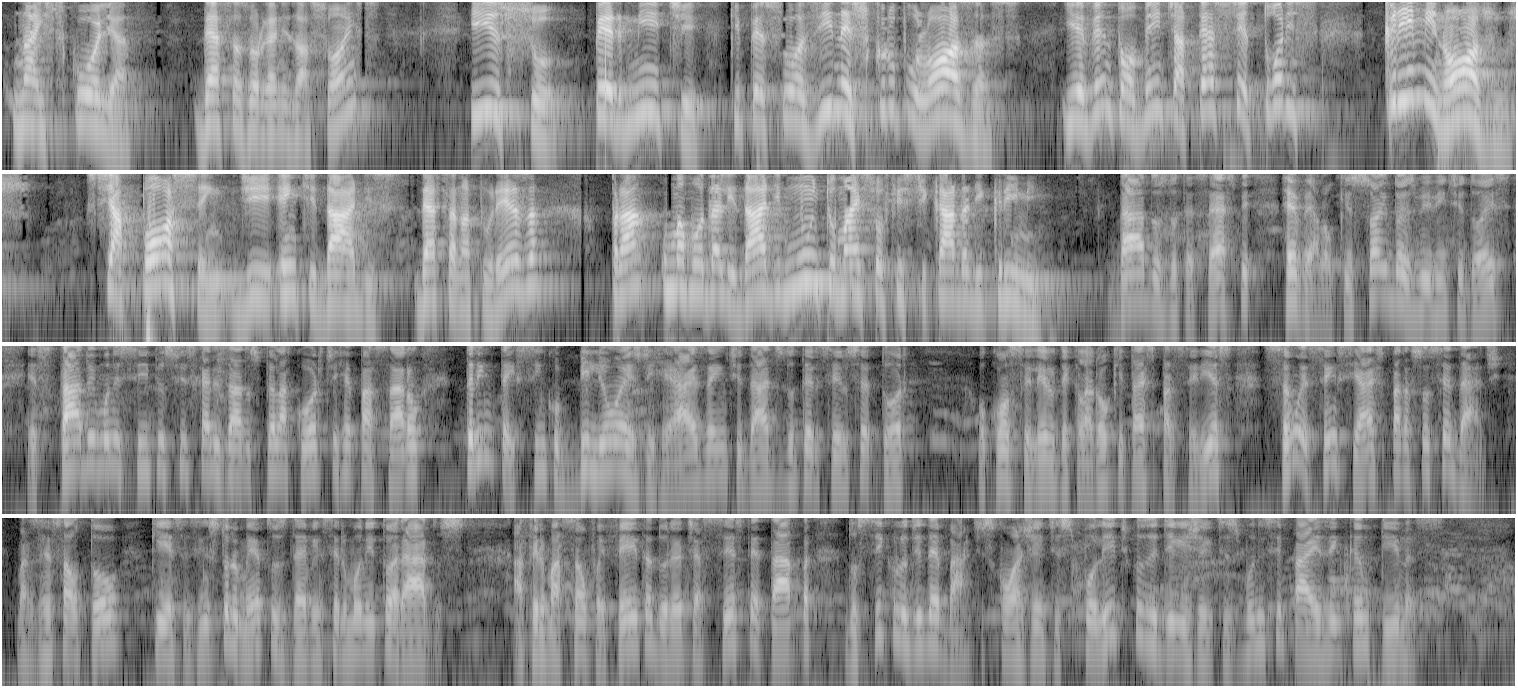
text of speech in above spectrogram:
na escolha dessas organizações. Isso permite que pessoas inescrupulosas e, eventualmente, até setores criminosos se apossem de entidades dessa natureza para uma modalidade muito mais sofisticada de crime. Dados do TCESP revelam que só em 2022, Estado e municípios fiscalizados pela Corte repassaram 35 bilhões de reais a entidades do terceiro setor. O conselheiro declarou que tais parcerias são essenciais para a sociedade, mas ressaltou que esses instrumentos devem ser monitorados. A afirmação foi feita durante a sexta etapa do ciclo de debates com agentes políticos e dirigentes municipais em Campinas.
